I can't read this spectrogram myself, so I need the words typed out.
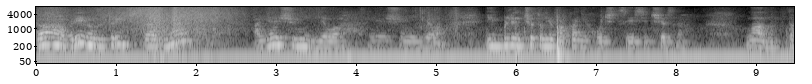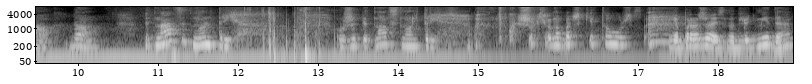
Да, время уже 3 часа дня, а я еще не ела. Я еще не ела. И, блин, что-то мне пока не хочется, если честно. Ладно, так, да. 15.03. Уже 15.03. Такой шокер на башке, это ужас. Я поражаюсь над людьми, да.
